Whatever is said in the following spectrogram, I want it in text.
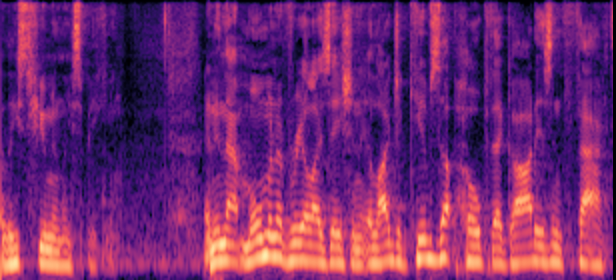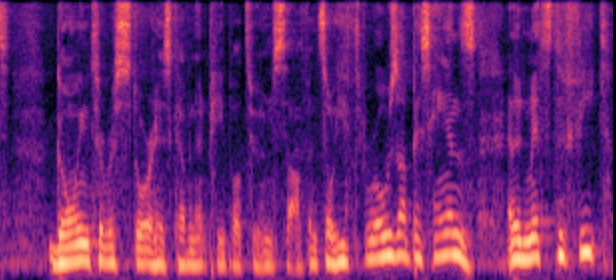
at least humanly speaking. And in that moment of realization, Elijah gives up hope that God is, in fact, going to restore his covenant people to himself. And so he throws up his hands and admits defeat.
